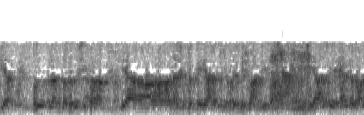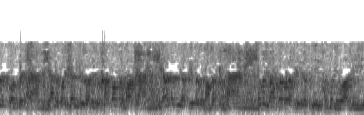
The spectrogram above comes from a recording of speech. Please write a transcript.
کیا۔ یا خیر یا پریشانی کے کو خاتمہ فرما یا آپ کا صلی اللہ تعالیٰ محمد والی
